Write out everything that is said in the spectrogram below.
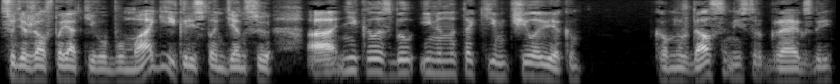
содержал в порядке его бумаги и корреспонденцию, а Николас был именно таким человеком, ком нуждался мистер Грэгсбери.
